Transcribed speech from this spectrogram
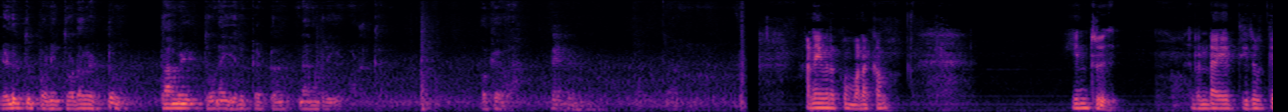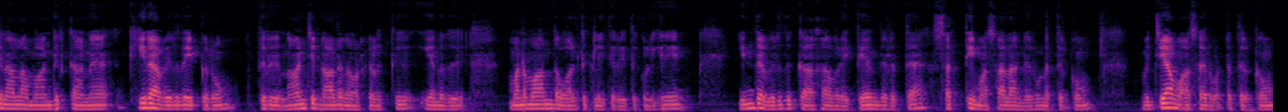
எழுத்துப்பணி தொடரட்டும். தமிழ் துணை இருக்கட்டும். நன்றி வணக்கம். ஓகேவா அனைவருக்கும் வணக்கம். இன்று ரெண்டாயிரத்தி இருபத்தி நாலாம் ஆண்டிற்கான கீரா விருதை பெறும் திரு நாஞ்சி நாடன் அவர்களுக்கு எனது மனமார்ந்த வாழ்த்துக்களை தெரிவித்துக் கொள்கிறேன். இந்த விருதுக்காக அவரை தேர்ந்தெடுத்த சக்தி மசாலா நிறுவனத்திற்கும் விஜயாவாசகர் வட்டத்திற்கும்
